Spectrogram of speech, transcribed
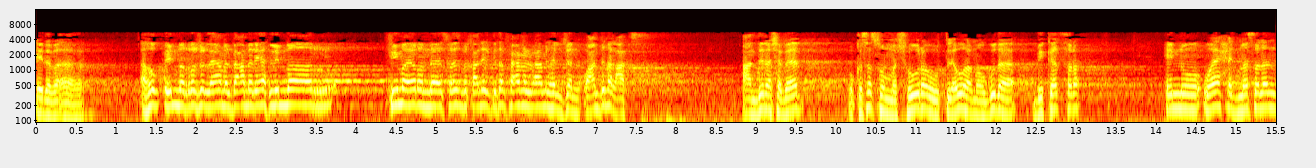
إيه ده بقى؟ اهو. إن الرجل لا يعمل بعمل أهل النار. فيما يرى الناس فيسبق عليه الكتاب فيعمل بعمل أهل الجنة. وعندنا العكس. عندنا شباب وقصصهم مشهورة وتلاقوها موجودة بكثرة. إنه واحد مثلا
